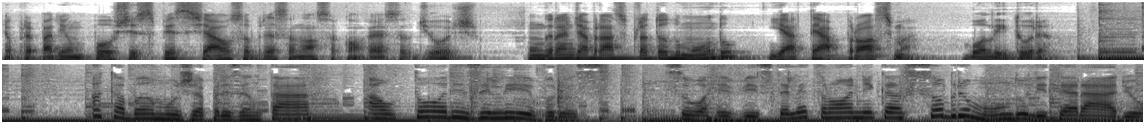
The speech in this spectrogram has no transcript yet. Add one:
Eu preparei um post especial sobre essa nossa conversa de hoje. Um grande abraço para todo mundo e até a próxima. Boa leitura. Acabamos de apresentar Autores e Livros, sua revista eletrônica sobre o mundo literário.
